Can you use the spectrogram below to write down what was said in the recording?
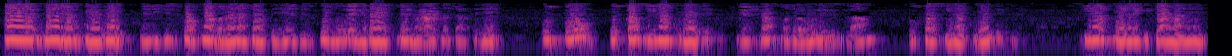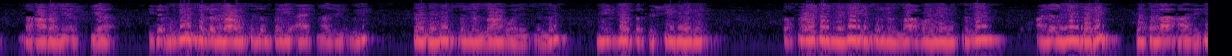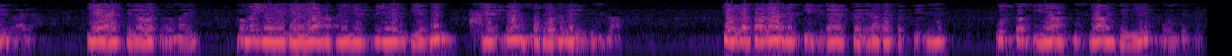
یعنی جس کو اپنا بنانا چاہتے ہیں، جس کو نور ہدایت سے نوازنا چاہتے ہیں، اس کو، اس کا سینہ کھول دیتے یشرح صدر اسلام اس کا سینہ کھول دیتے سینہ کھولنے کی کیا معنی صحابہ نے عرض کیا کہ جب حضور صلی اللہ علیہ وسلم پر یہ آیت نازل ہوئی تو حضور صلی اللہ علیہ وسلم مقدار پر تشریف لے گئے۔ فصائد النبی صلی اللہ علیہ وسلم علم بری وطلا حاضر آیا یہ آیت تلاوت فرمائی فمن يريد الله ان يهديه يشرح صدره للاسلام کہ اللہ تعالیٰ جس کی ہدایت کا ارادہ کرتے ہیں، اس کا سینہ اسلام کے لیے کھول دیتے ہیں۔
